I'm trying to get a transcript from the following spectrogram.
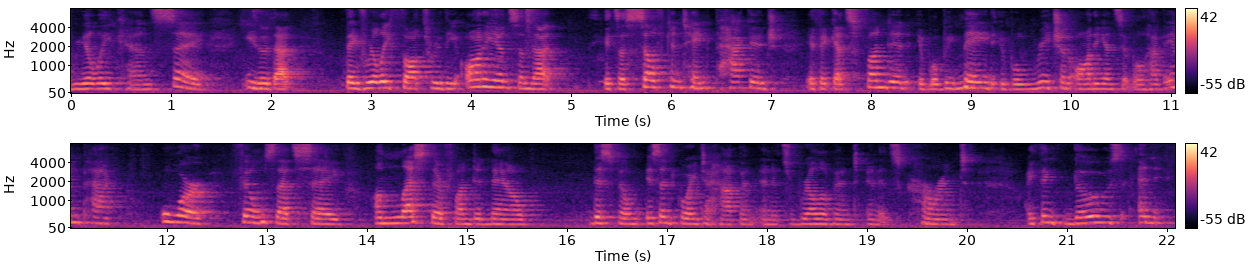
really can say, either that they've really thought through the audience and that it's a self-contained package. If it gets funded, it will be made, it will reach an audience, it will have impact. Or films that say, unless they're funded now, this film isn't going to happen and it's relevant and it's current. I think those, and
